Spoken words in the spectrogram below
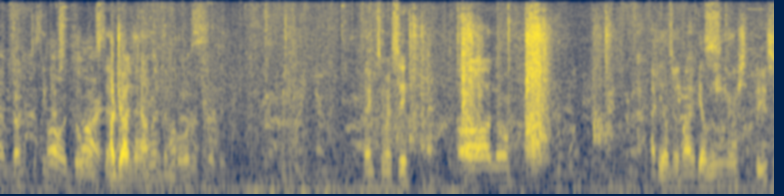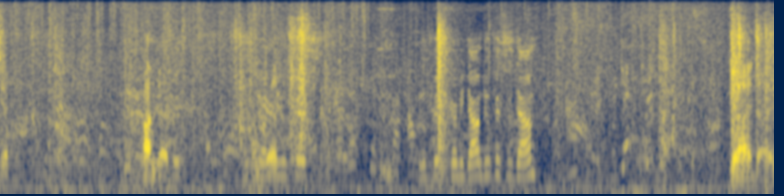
I'm starting to think I Oh, should go sorry. Winston. I dropped I'll down. them Went up for a both. Thanks, Mercy. Oh no. I Heal me, survive. heal me, Mercy, please. Yep. I'm dead. I'm dead. Doofus. Doomfist is gonna be down. Doofus is down. Yeah, I died.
